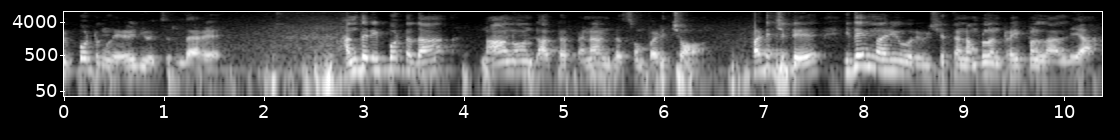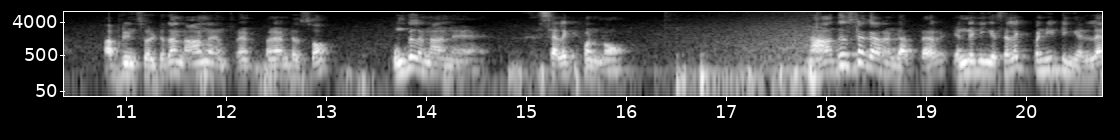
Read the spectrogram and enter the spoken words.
ரிப்போர்ட்டுங்களை எழுதி வச்சுருந்தாரு. அந்த ரிப்போர்ட்டை தான் நானும் டாக்டர் பெர்னாண்டஸும் படித்தோம். படிச்சுட்டு இதே மாதிரி ஒரு விஷயத்த நம்மளும் ட்ரை பண்ணலாம் இல்லையா? அப்படின்னு சொல்லிட்டு தான் நானும் என் ஃப்ரெண்ட் பெர்னாண்டஸும் உங்களை நான் செலக்ட் பண்ணோம். நான் அதிர்ஷ்டக்காரன் டாக்டர். என்னை நீங்கள் செலக்ட் பண்ணிட்டீங்கல்ல?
